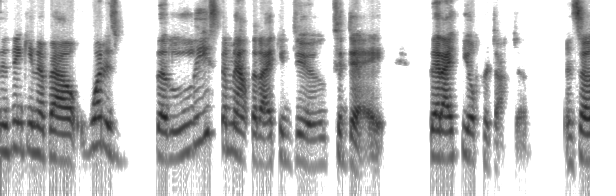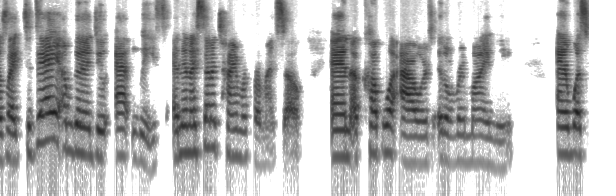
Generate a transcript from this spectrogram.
to thinking about what is the least amount that I can do today that I feel productive. And so it's like today I'm going to do at least, and then I set a timer for myself, and a couple of hours it'll remind me. And what's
